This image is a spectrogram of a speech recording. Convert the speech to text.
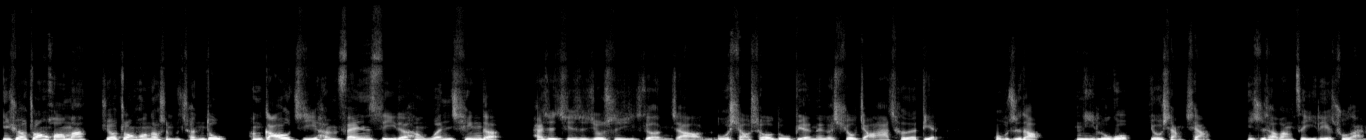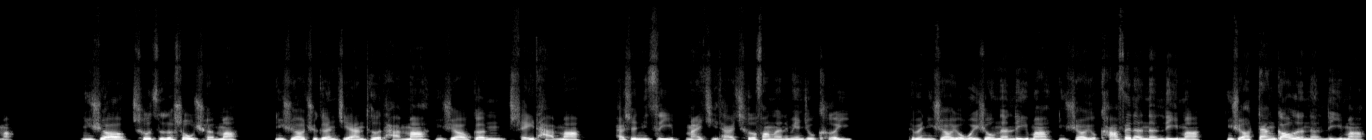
你需要装潢吗？需要装潢到什么程度？很高级、很 fancy 的、很文青的，还是其实就是一个你知道，我小时候路边那个修脚踏车的店？我不知道。你如果有想象，你至少帮自己列出来嘛。你需要车子的授权吗？你需要去跟捷安特谈吗？你需要跟谁谈吗？还是你自己买几台车放在那边就可以？对不对？你需要有维修能力吗？你需要有咖啡的能力吗？你需要蛋糕的能力吗？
